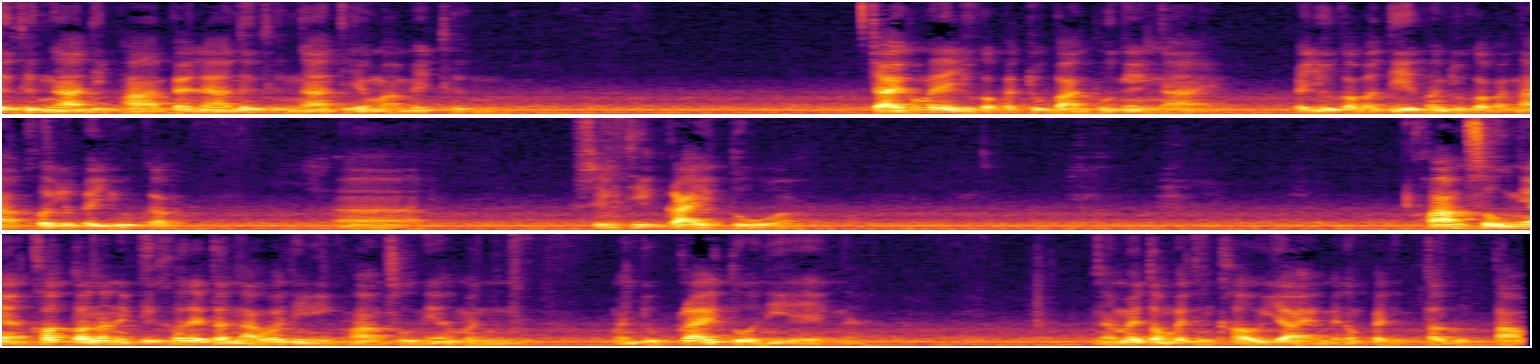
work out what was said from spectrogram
นึกถึงงานที่ผ่านไปแล้ว นึกถึงงานที่ยังมาไม่ถึง ใจเขาไม่ได้อยู่กับปัจจุบันพูดง่าย ๆ ไปอยู่กับอดีตบ้างอยู่กับอนาคตหรือไปอยู่กับ สิ่งที่ไกลตัว ความสูงเนี่ยเขาตอนนั้นที่เขาได้ตระหนักว่าจริงๆความสูงเนี่ยมันมันอยู่ใกล้ตัวนี่เองนะนะไม่ต้องไปถึงเขาใหญ่ ไม่ต้องไปถึงตาลุเตา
